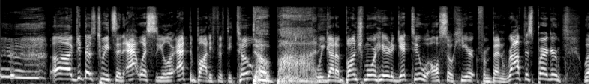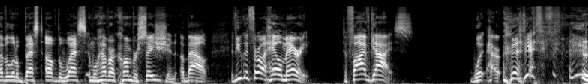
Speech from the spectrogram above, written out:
Uh, get those tweets in at Wes Euler at the Body 52. The body. We got a bunch more here to get to. We'll also hear from Ben Roethlisberger. We'll have a little best of the West, and we'll have our conversation about if you could throw a hail mary to five guys. What? How, you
